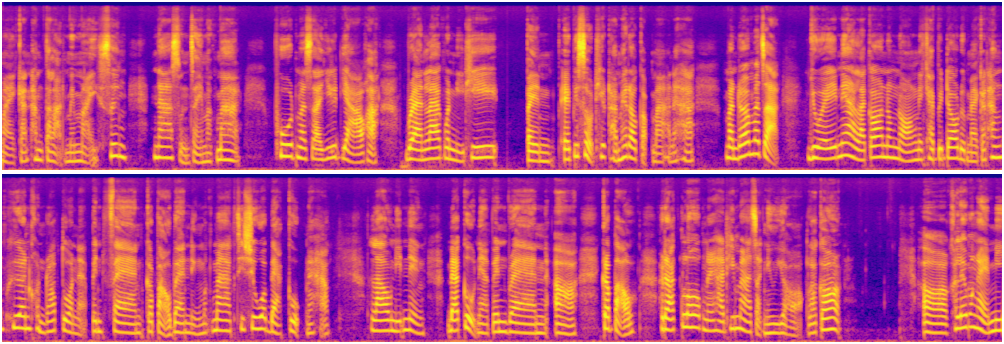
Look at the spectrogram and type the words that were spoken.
หม่ๆ การทำตลาดใหม่ ๆ ซึ่งน่าสนใจมากๆ พูดมาซะยืดยาวค่ะ แบรนด์แรกวันนี้ที่เป็น episode ที่ทำให้เรากลับมานะคะ มันเริ่มมาจากยุ้ยเนี่ยแล้วก็น้องๆใน Capital หรือแม้กระทั่งเพื่อนคนรอบตัวเนี่ยเป็นแฟนกระเป๋าแบรนด์หนึ่งมากๆ ที่ชื่อว่า Baggu นะคะเล่านิดหนึ่ง Baggu เนี่ยเป็นแบรนด์กระเป๋ารักโลกนะคะที่มาจากนิวยอร์กแล้วก็เขาเรียกว่าไงมี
